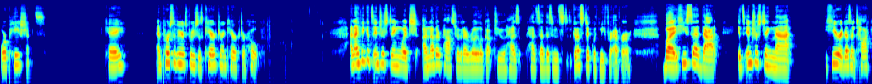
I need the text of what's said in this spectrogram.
or patience. Okay? And perseverance produces character and character hope. And I think it's interesting, which another pastor that I really look up to has has said this, and it's going to stick with me forever. But he said that it's interesting that here it doesn't talk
